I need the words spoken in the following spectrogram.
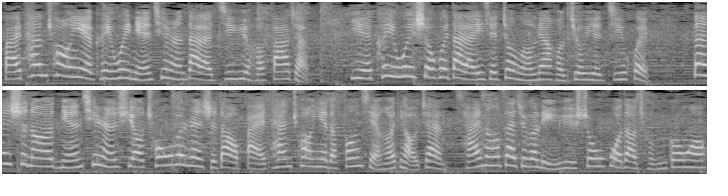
摆摊创业可以为年轻人带来机遇和发展，也可以为社会带来一些正能量和就业机会。但是呢，年轻人需要充分认识到摆摊创业的风险和挑战，才能在这个领域收获到成功哦。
